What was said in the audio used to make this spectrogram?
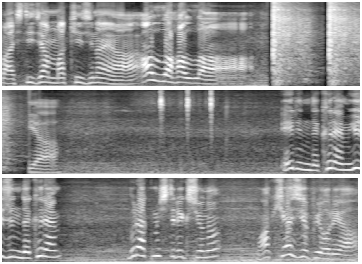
başlayacağım makyajına ya. Allah Allah. Ya. Elinde krem, yüzünde krem. Bırakmış direksiyonu. Makyaj yapıyor ya.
